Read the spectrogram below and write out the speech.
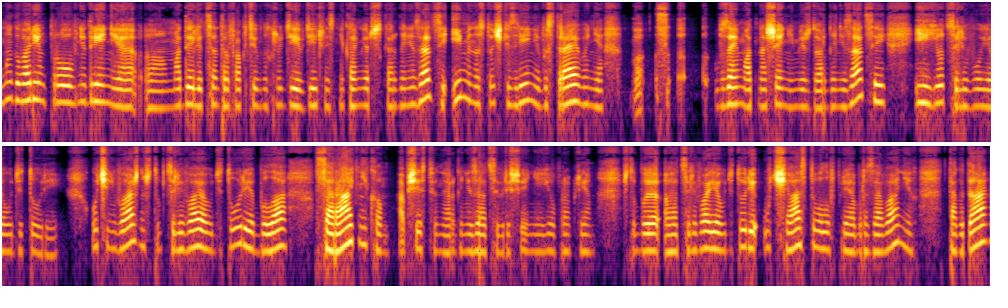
Мы говорим про внедрение а, модели центров активных людей в деятельность некоммерческой организации именно с точки зрения выстраивания а, взаимоотношений между организацией и ее целевой аудиторией. Очень важно, чтобы целевая аудитория была соратником общественной организации в решении ее проблем, чтобы а, целевая аудитория участвовала в преобразованиях, тогда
